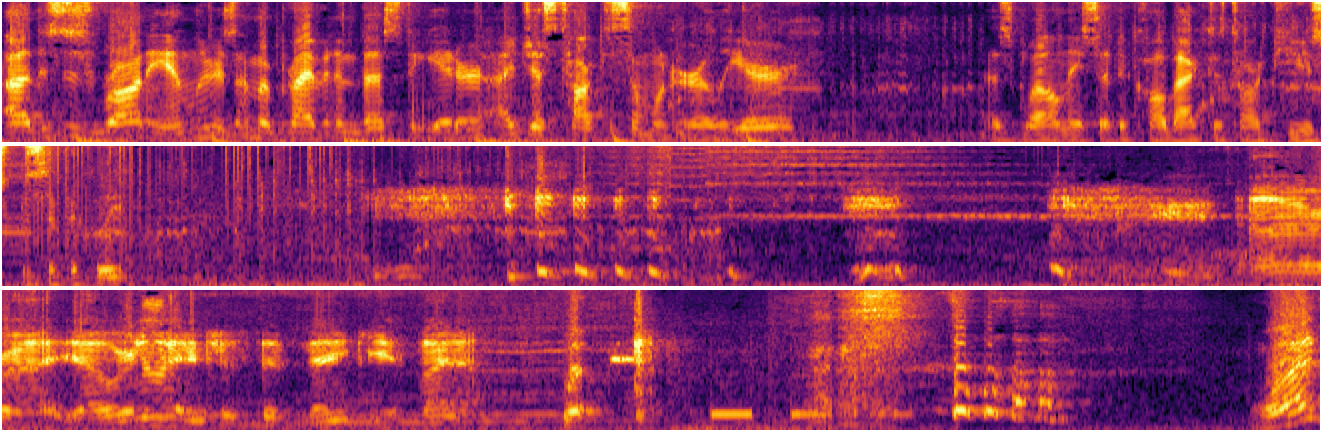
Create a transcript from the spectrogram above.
Uh, this is Ron Antlers. I'm a private investigator. I just talked to someone earlier as well, and they said to call back to talk to you specifically. Alright, yeah, we're not interested. Thank you. Bye now. What? What?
